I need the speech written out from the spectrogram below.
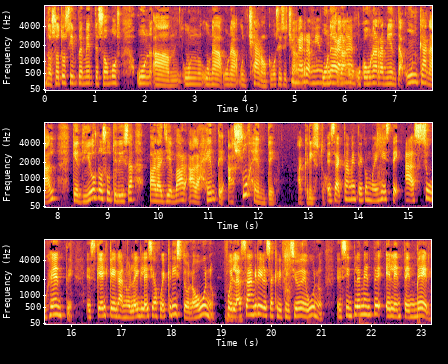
Nosotros simplemente somos un, um, un, una, una, un channel, ¿cómo se dice channel? Una herramienta. Una, un canal. Con una herramienta, un canal que Dios nos utiliza para llevar a la gente, a su gente, a Cristo. Exactamente como dijiste, a su gente. Es que el que ganó la iglesia fue Cristo, no uno. Fue la sangre y el sacrificio de uno. Es simplemente el entender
